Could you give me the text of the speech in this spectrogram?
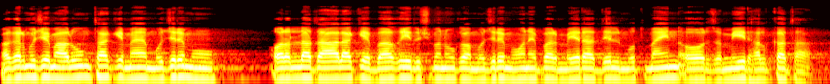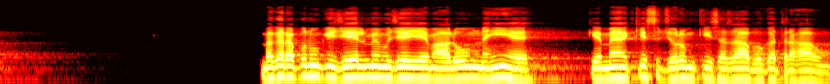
مگر مجھے معلوم تھا کہ میں مجرم ہوں اور اللہ تعالیٰ کے باغی دشمنوں کا مجرم ہونے پر میرا دل مطمئن اور ضمیر ہلکا تھا۔ مگر اپنوں کی جیل میں مجھے یہ معلوم نہیں ہے کہ میں کس جرم کی سزا بھگت رہا ہوں۔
